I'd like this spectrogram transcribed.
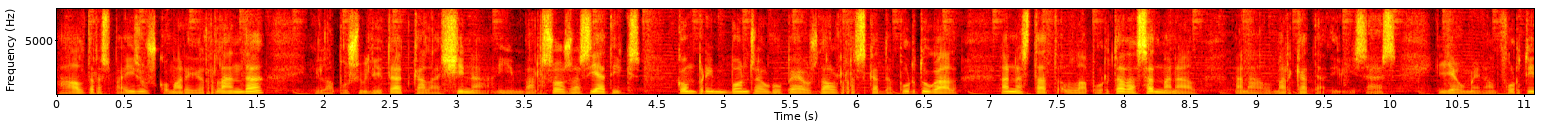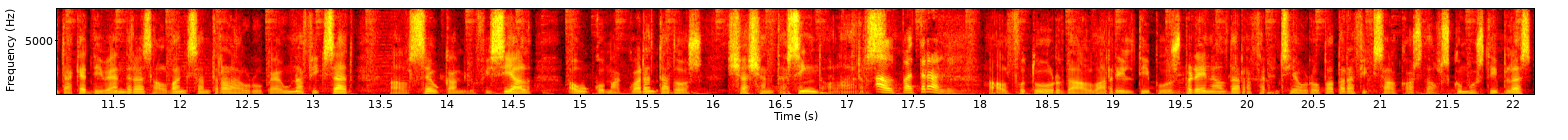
a altres països com ara Irlanda i la possibilitat que la Xina i inversors asiàtics comprin bons europeus del rescat de Portugal han estat la portada setmanal en el mercat de divises. Lleument enfortit aquest divendres, el Banc Central Europeu n'ha fixat el seu canvi oficial a 1,4265 dòlars. El petroli. El futur del barril tipus Brent, el de referència a Europa per a fixar el cost dels combustibles,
